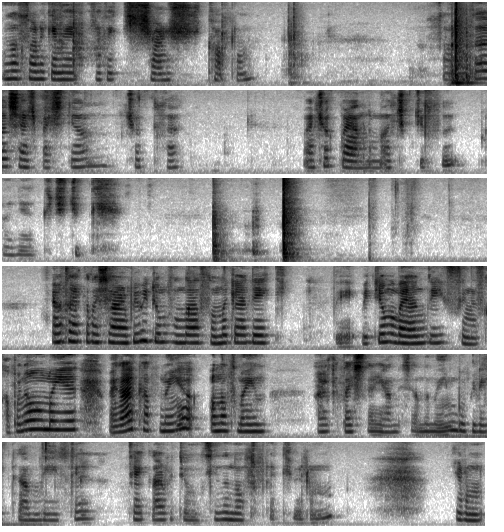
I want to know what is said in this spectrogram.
Ondan sonra gene yedek şarj kablom. Sonra da şarj başlayan çok güzel. Ben çok beğendim açıkçası. Böyle küçücük. Evet arkadaşlar bir videomuzun daha sonuna geldik. Videomu beğendiyseniz abone olmayı ve like atmayı unutmayın. Arkadaşlar yanlış anlamayın bu bir reklam değildir. Tekrar videom için de not bırakıyorum. Yorum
